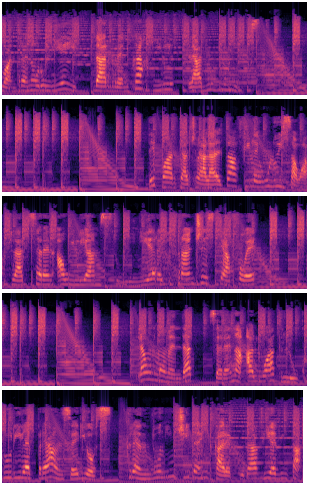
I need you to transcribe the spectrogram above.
cu antrenorul ei, dar Renca Hill, la dublu mix. De partea cealaltă a fileului s-au aflat Serena Williams sublinierei franceze Foe. La un moment dat, Serena a luat lucrurile prea în serios, creând un incident care putea fi evitat.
